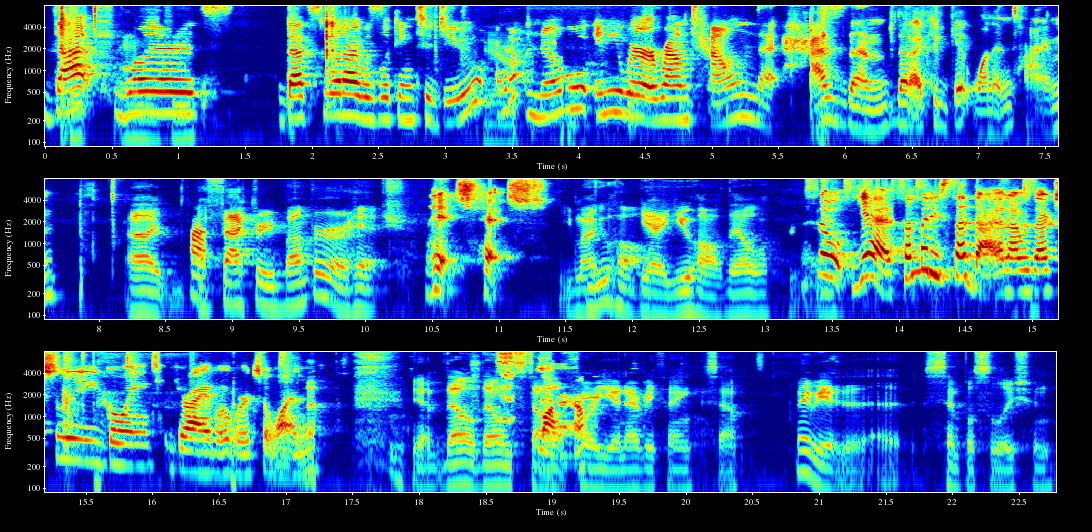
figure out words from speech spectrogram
That on the Jeep? was that's what I was looking to do. Yeah. I don't know anywhere around town that has them that I could get one in time. Uh, A factory bumper or hitch? Hitch, hitch. you might U-Haul. Yeah, U-Haul. They'll So yeah, somebody said that, and I was actually going to drive over to one. yeah they'll they'll install it for you and everything. So maybe a, a simple solution,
